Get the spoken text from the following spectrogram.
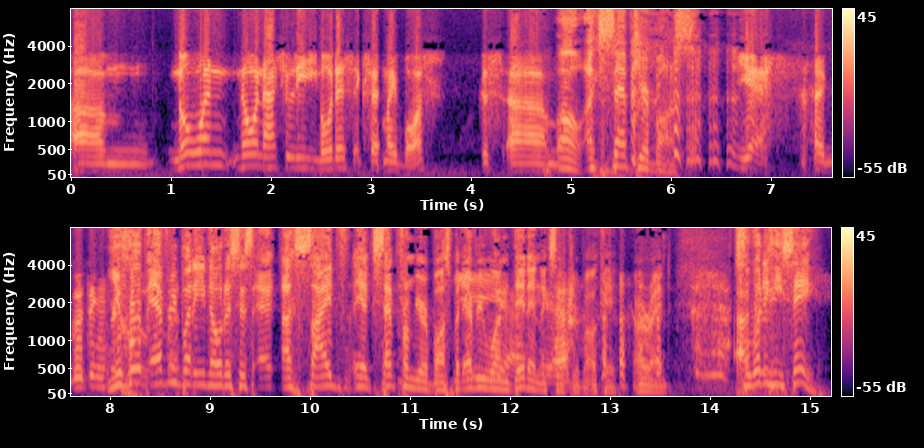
um, no one no one actually noticed except my boss. Because um, Oh, except your boss. yes, good thing. You hope everybody notices aside, except from your boss, but everyone Yeah, didn't except yeah. your boss. Okay, all right. So what did he say?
